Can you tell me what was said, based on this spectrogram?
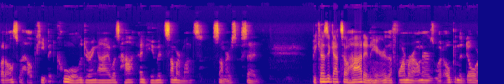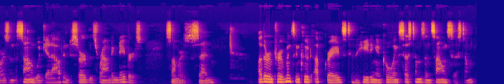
but also help keep it cool during Iowa's hot and humid summer months, Summers said. Because it got so hot in here, the former owners would open the doors and the sound would get out and disturb the surrounding neighbors, Summers said. Other improvements include upgrades to the heating and cooling systems and sound system,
